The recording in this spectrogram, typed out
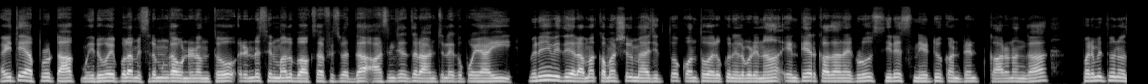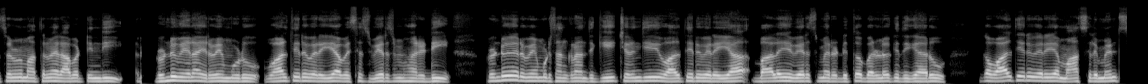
అయితే అప్పుడు టాక్ ఇరువైపులా మిశ్రమంగా ఉండడంతో రెండు సినిమాలు బాక్సాఫీస్ వద్ద ఆశించినంత రాంచలేకపోయాయి. వినయ విజయరామ కమర్షియల్ మ్యాజిక్తో కొంతవరకు నిలబడిన ఎన్టీఆర్ కథానాయకుడు సీరియస్ నేటివ్ కంటెంట్ కారణంగా పరిమితమైన వసూళ్ళను మాత్రమే రాబట్టింది. రెండు వేల ఇరవై మూడు వాల్తీరు వీరయ్య వెసెస్ వీరసింహారెడ్డి రెండు వేల ఇరవై మూడు సంక్రాంతికి చిరంజీవి వాల్తీరు వీరయ్య బాలయ్య వీరసింహారెడ్డితో బరిలోకి దిగారు. ఇక Waltair Veerayya mass elements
